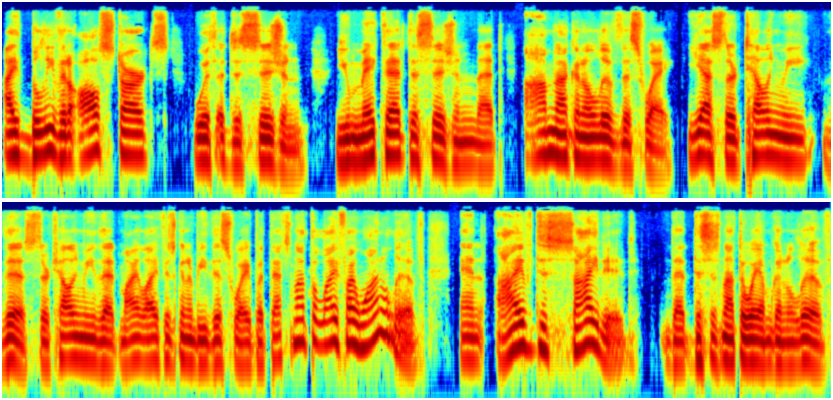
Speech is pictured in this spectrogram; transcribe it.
I believe it all starts with a decision. You make that decision that I'm not going to live this way. Yes, they're telling me this. They're telling me that my life is going to be this way, but that's not the life I want to live. And I've decided that this is not the way I'm going to live.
